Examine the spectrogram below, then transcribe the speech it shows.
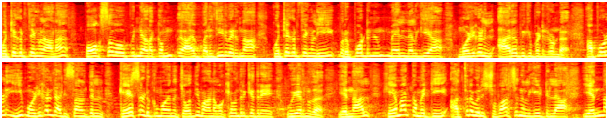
കുറ്റകൃത്യങ്ങളാണ്. പോക്സോ വകുപ്പിന്റെ അടക്കം പരിധിയിൽ വരുന്ന കുറ്റകൃത്യങ്ങൾ ഈ റിപ്പോർട്ടിന് മേൽ നൽകിയ മൊഴികളിൽ ആരോപിക്കപ്പെട്ടിട്ടുണ്ട്. അപ്പോൾ ഈ മൊഴികളുടെ അടിസ്ഥാനത്തിൽ കേസെടുക്കുമോ എന്ന ചോദ്യമാണ് മുഖ്യമന്ത്രിക്കെതിരെ ഉയർന്നത്. എന്നാൽ ഹേമ കമ്മിറ്റി അത്തരമൊരു ശുപാർശ നൽകിയിട്ടില്ല എന്ന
